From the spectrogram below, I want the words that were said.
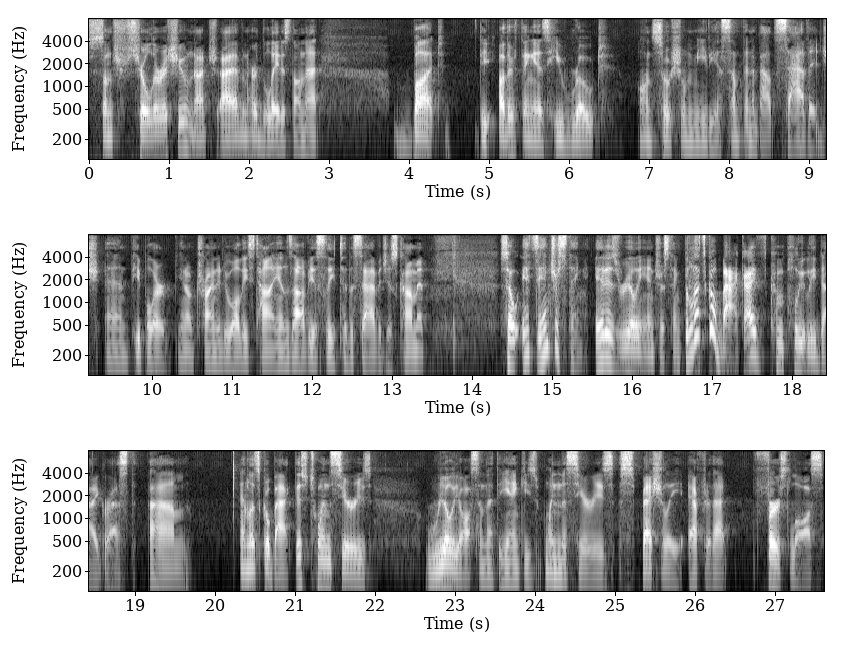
some shoulder issue. Not, I haven't heard the latest on that. But the other thing is, he wrote on social media something about Savage, and people are you know trying to do all these tie-ins, obviously, to the Savages comment. So it's interesting. It is really interesting. But let's go back. I completely digressed. Um, and let's go back. This twin series really awesome that the Yankees win the series, especially after that first loss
